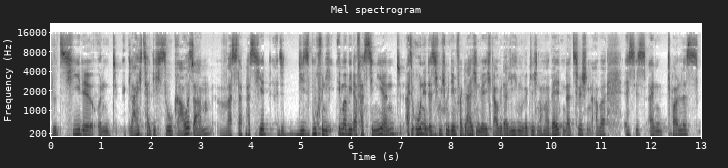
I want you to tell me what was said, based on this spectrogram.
luzide und gleichzeitig so grausam, was da passiert. Also dieses Buch finde ich immer wieder faszinierend, also ohne dass ich mich mit dem vergleichen will. Ich glaube, da liegen wirklich nochmal Welten dazwischen, aber es ist ein tolles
